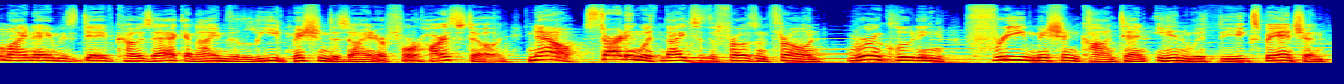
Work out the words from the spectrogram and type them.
my name is Dave Kozak, and I'm the lead mission designer for Hearthstone. Now, starting with Knights of the Frozen Throne, we're including free mission content in with the expansion.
